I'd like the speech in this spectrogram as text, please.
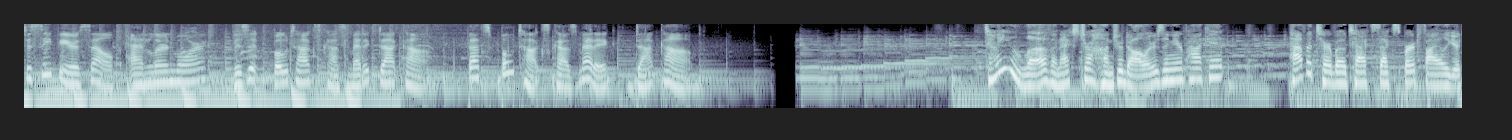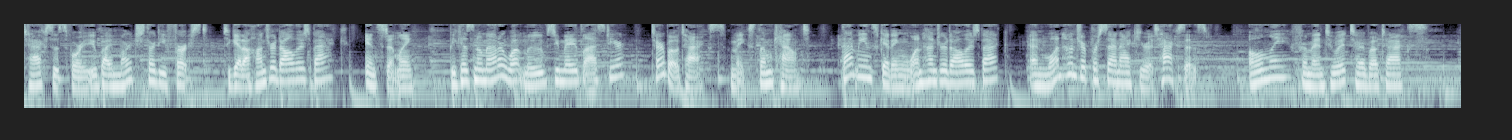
To see for yourself and learn more, visit BotoxCosmetic.com. That's BotoxCosmetic.com. Don't you love an extra $100 in your pocket? Have a TurboTax expert file your taxes for you by March 31st to get $100 back instantly. Because no matter what moves you made last year, TurboTax makes them count. That means getting $100 back and 100% accurate taxes only from Intuit TurboTax.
